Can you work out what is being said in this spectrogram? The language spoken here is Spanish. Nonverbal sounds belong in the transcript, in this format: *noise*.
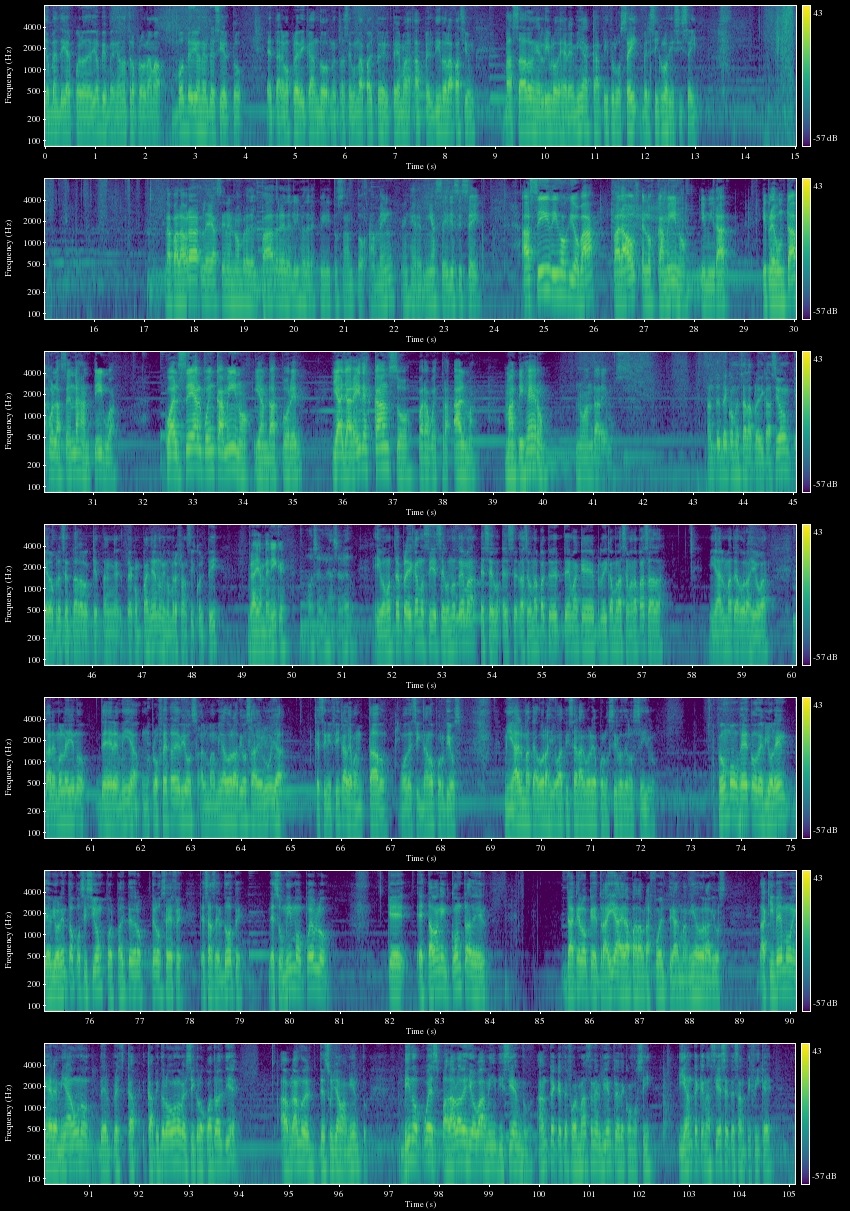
Dios bendiga al pueblo de Dios. Bienvenido a nuestro programa Voz de Dios en el Desierto. Estaremos predicando nuestra segunda parte del tema Has perdido la pasión, basado en el libro de Jeremías capítulo 6, versículo 16. La palabra lee así en el nombre del Padre, del Hijo y del Espíritu Santo. Amén. En Jeremías 6:16. Así dijo Jehová, paraos en los caminos y mirad y preguntad por las sendas antiguas, cuál sea el buen camino y andad por él, y hallaréis descanso para vuestra alma. Mas dijeron, no andaremos. Antes de comenzar la predicación, quiero presentar a los que están te acompañando. Mi nombre es Francisco Ortiz. Brian Benique. José Luis Acevedo. Y vamos a estar predicando, sí, el segundo tema, el seg- el- la segunda parte del tema que predicamos la semana pasada. Mi alma te adora, Jehová. Estaremos leyendo de Jeremías, un profeta de Dios. Alma mía adora a Dios, aleluya, que significa levantado o designado por Dios. Mi alma te adora, Jehová, a ti sea la gloria por los siglos de los siglos. Fue un objeto de, de violenta oposición por parte de los, de los jefes, de sacerdotes, de su mismo pueblo que estaban en contra de él, ya que lo que traía era palabra fuerte, alma mía, adora a Dios. Aquí vemos en Jeremías 1, del capítulo 1, versículo 4 al 10, hablando de, su llamamiento. Vino pues palabra de Jehová a mí diciendo, antes que te formase en el vientre te conocí, y antes que naciese te santifiqué,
